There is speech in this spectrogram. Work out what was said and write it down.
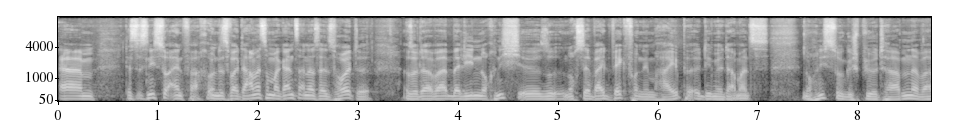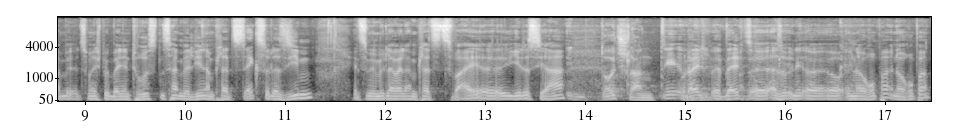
Ähm, das ist nicht so einfach. Und es war damals noch mal ganz anders als heute. Also da war Berlin noch nicht äh, so, noch sehr weit weg von dem Hype, äh, den wir damals noch nicht so gespürt haben. Da waren wir zum Beispiel bei den Touristenzahlen Berlin am Platz sechs oder sieben. Jetzt sind wir mittlerweile am Platz zwei äh, jedes Jahr. In Deutschland? Nee, oder Welt, Welt, also, äh, also in, äh, in, Europa, in Europa.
